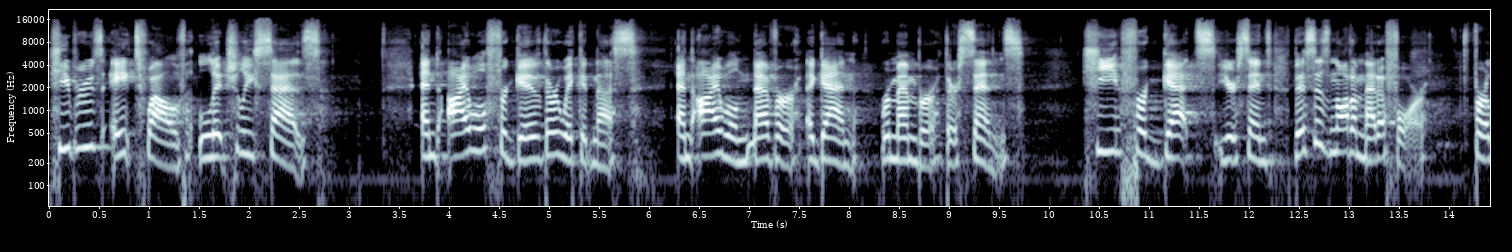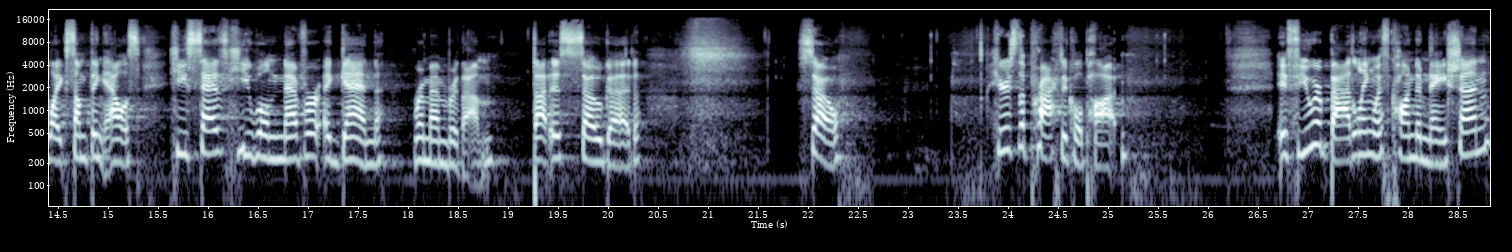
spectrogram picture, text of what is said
Hebrews 8:12 literally says, "And I will forgive their wickedness, and I will never again remember their sins." He forgets your sins. This is not a metaphor for like something else. He says he will never again remember them. That is so good. So, here's the practical part. If you are battling with condemnation,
